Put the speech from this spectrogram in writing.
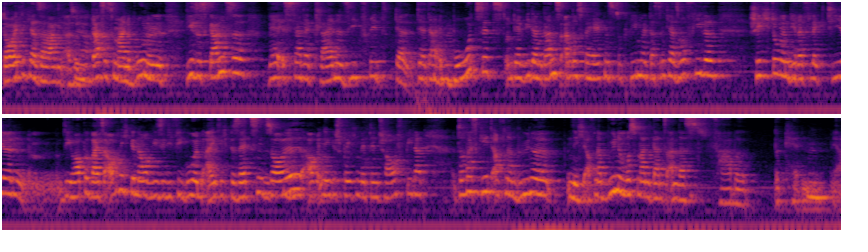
deutlicher sagen, also ja. das ist meine Brune, dieses ganze wer ist da der kleine Siegfried, der, der da im Boot sitzt und der wieder ein ganz anderes Verhältnis zu Kriemhild? Das sind ja so viele Schichtungen, die reflektieren, die Hoppe weiß auch nicht genau, wie sie die Figuren eigentlich besetzen soll, auch in den Gesprächen mit den Schauspielern. Sowas geht auf einer Bühne nicht. Auf einer Bühne muss man ganz anders Farbe bekennen. Mhm. Ja.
